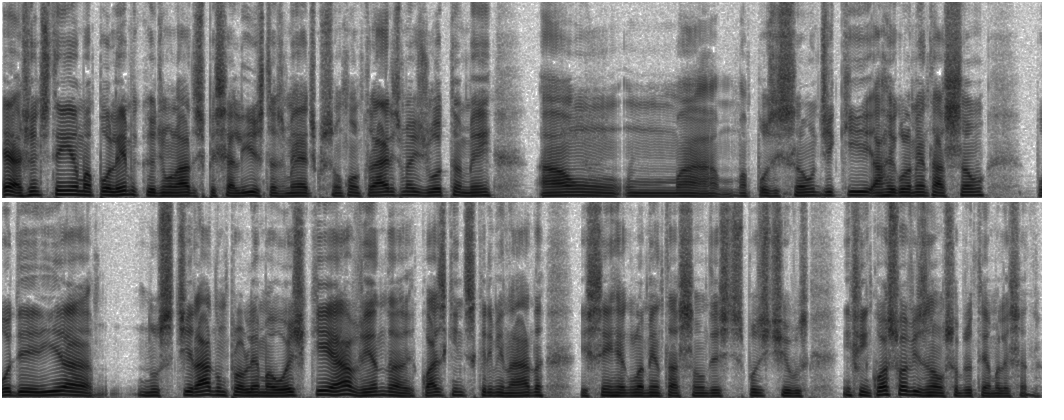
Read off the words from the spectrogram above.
É, a gente tem uma polêmica, de um lado especialistas, médicos são contrários, mas de outro também há um, uma, uma posição de que a regulamentação poderia nos tirar de um problema hoje que é a venda quase que indiscriminada e sem regulamentação desses dispositivos. Enfim, qual a sua visão sobre o tema, Alessandra?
